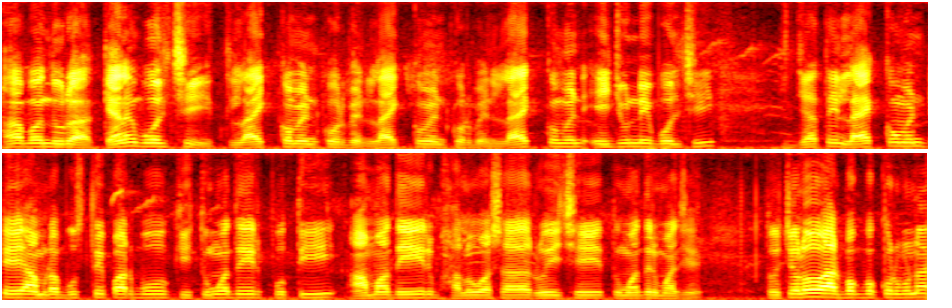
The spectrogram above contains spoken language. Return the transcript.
হ্যাঁ বন্ধুরা, কেন বলছি? লাইক কমেন্ট করবেন লাইক কমেন্ট করবেন। লাইক কমেন্ট এই জন্যেই বলছি, যাতে লাইক কমেন্টে আমরা বুঝতে পারব কি তোমাদের প্রতি আমাদের ভালোবাসা রয়েছে তোমাদের মাঝে। তো চলো আর বকবক করব না,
